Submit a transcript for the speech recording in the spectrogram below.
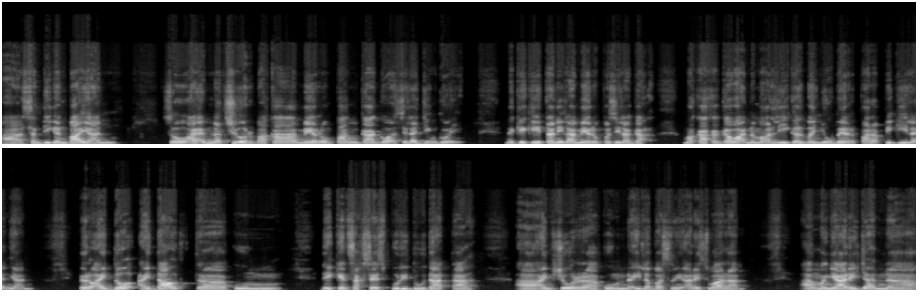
uh, Sandigan Bayan So I am not sure, baka meron pang gagawa sila Jinggoy. Nakikita nila meron pa sila ga- makakagawa ng mga legal maneuver para pigilan 'yan. Pero I do I doubt uh, kung they can successfully do that, ha. Uh, I'm sure uh, kung nailabas na yung arrest warrant, ang mangyari diyan na uh,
